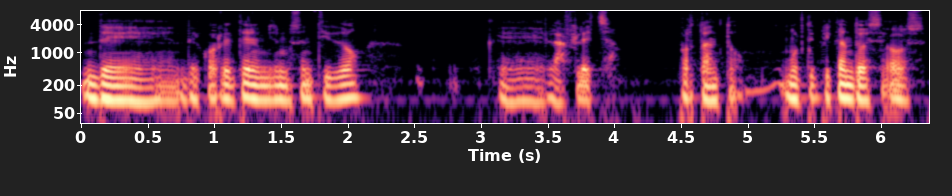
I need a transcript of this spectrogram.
de, de corriente en el mismo sentido que la flecha. Por tanto, multiplicando esos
